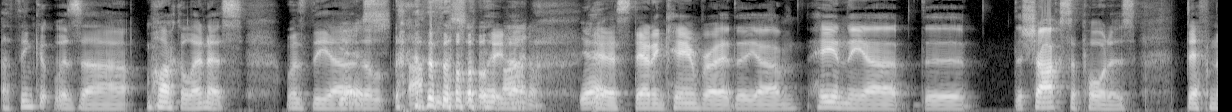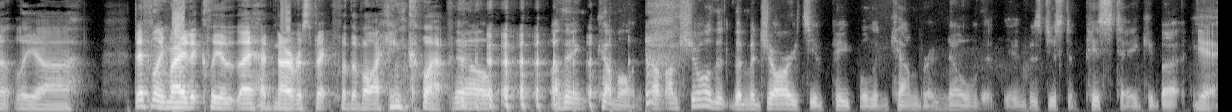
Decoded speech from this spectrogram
I think it was uh, Michael Ennis was the uh, yes, the, after the, the leader. Yeah. Yes, down in Canberra, the um, he and the uh, the the Sharks supporters definitely uh, definitely made it clear that they had no respect for the Viking clap. no, I think come on, I'm, I'm, sure that the majority of people in Canberra know that it was just a piss take, but yeah.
